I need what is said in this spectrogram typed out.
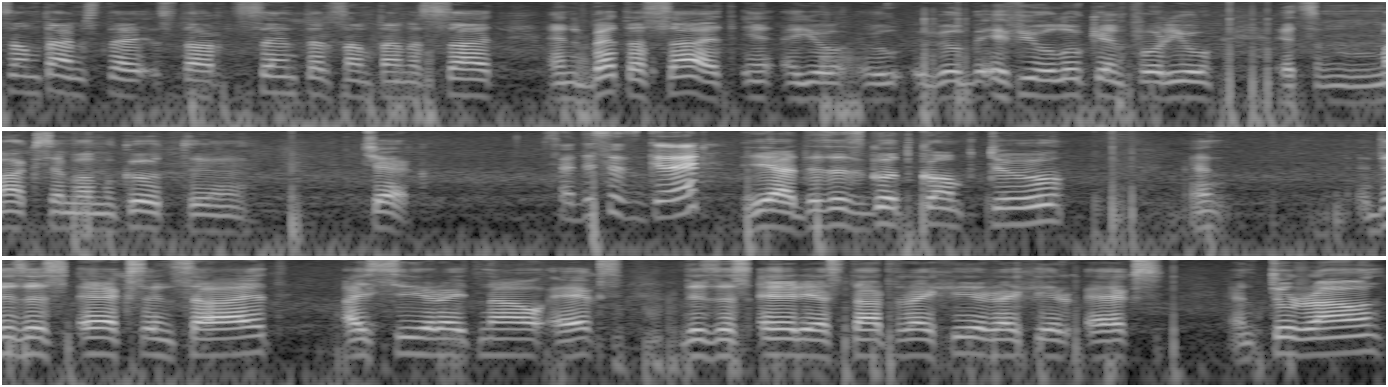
sometimes they start center sometimes side and better side uh, you you will be if you're looking for you it's maximum good uh, check So this is good. yeah this is good comp too and this is x inside i see right now x this is area start right here right here x and two round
